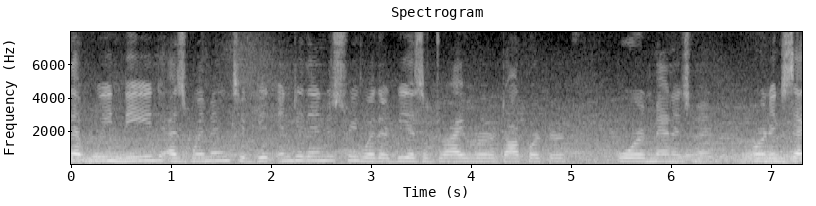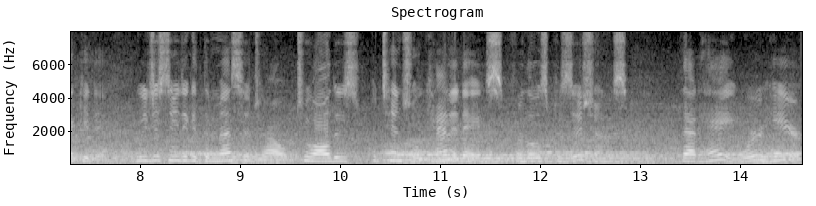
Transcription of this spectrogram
that we need as women to get into the industry, whether it be as a driver, a dock worker, or management, or an executive. We just need to get the message out to all these potential candidates for those positions that hey, we're here.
